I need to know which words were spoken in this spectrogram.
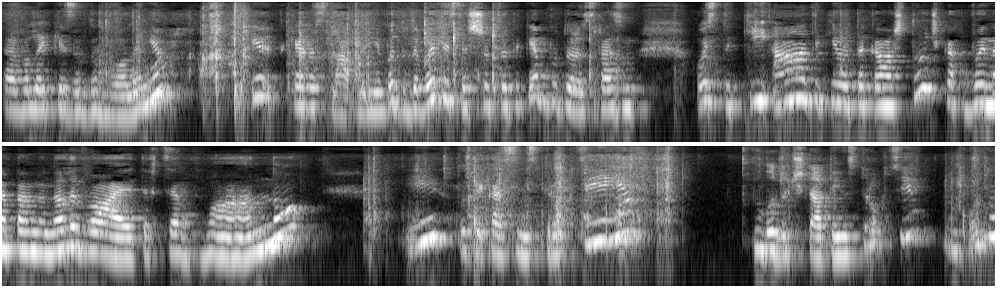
велике задоволення і таке розслаблення. Буду дивитися, що це таке. Буду зразу ось такі, а такі от така штучка. Ви, напевно, наливаєте в це ванну. І тут якась інструкція є. Буду читати інструкцію буду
